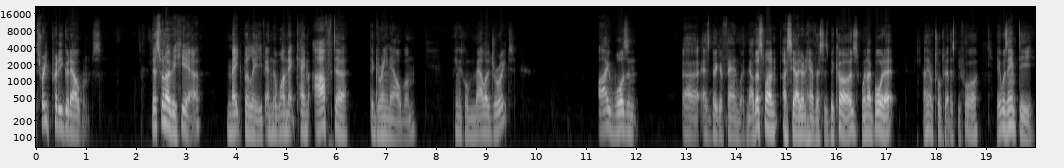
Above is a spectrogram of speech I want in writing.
three pretty good albums. This one over here, Make Believe, and the one that came after the Green album, I think it's called Maladroit. I wasn't uh, as big a fan with. Now, this one, I see I don't have this is because when I bought it, I think I've talked about this before, it was empty.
